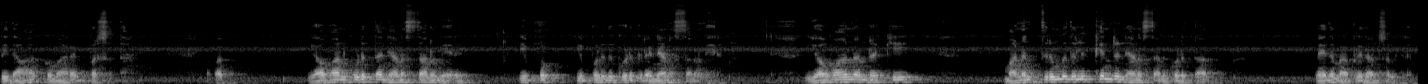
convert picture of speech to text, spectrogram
பிதா குமாரன் பரிசுத்தா அப்போ யோவான் கொடுத்த ஞானஸ்தானம் வேறு இப்போ இப்பொழுது கொடுக்குற ஞானஸ்தானம் வேறு. யோவான் அன்றைக்கு மனம் திரும்புதலுக்கென்று ஞானஸ்தானம் கொடுத்தான். வேதம் அப்படிதான் சொல்கிறது.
